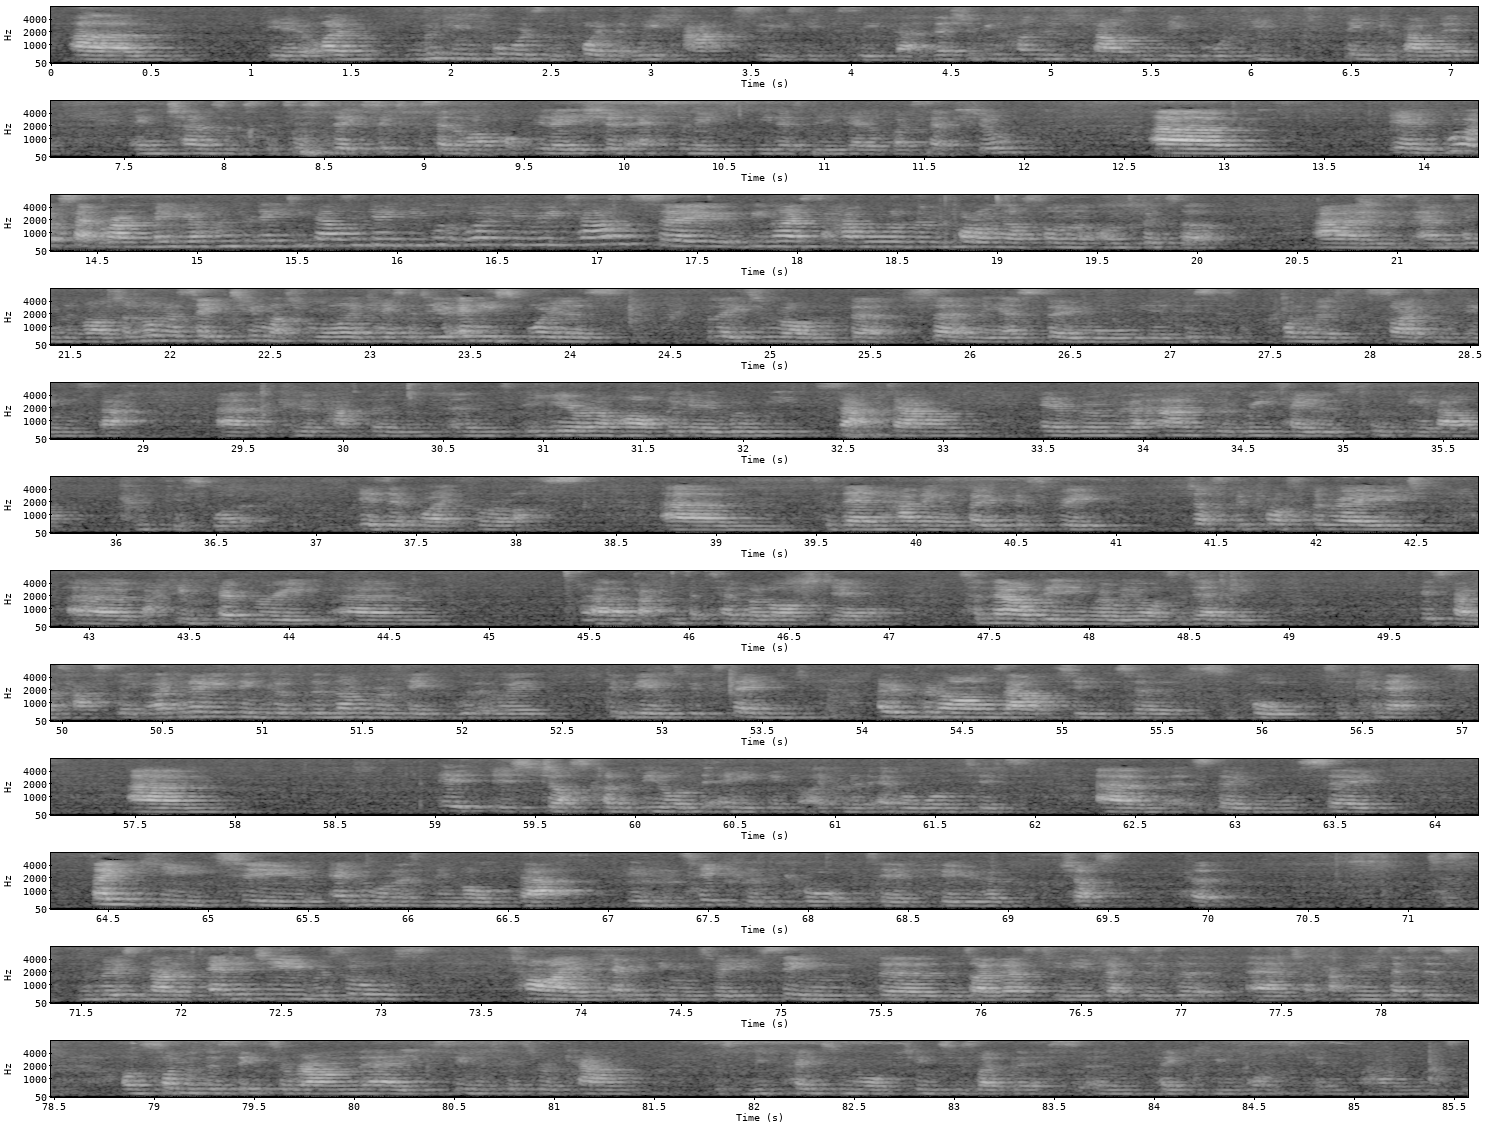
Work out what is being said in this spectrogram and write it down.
Um, you know, I'm looking forward to the point that we absolutely supersede that. There should be hundreds of thousands of people, if you think about it in terms of statistics, 6% of our population estimated to be lesbian, gay or bisexual. Um, it works at around maybe 180,000 gay people that work in retail, so it would be nice to have all of them following us on, on Twitter and, and taking advantage. I'm not going to say too much more in case I do any spoilers later on, but certainly as Stonewall, you know, this is one of the most exciting things that uh, could have happened. And a year and a half ago, when we sat down in a room with a handful of retailers talking about could this work? Is it right for us? Um, to then having a focus group just across the road uh, back in February, um, uh, back in September last year, to now being where we are today is fantastic. I can only think of the number of people that we're going to be able to extend open arms out to, to, to support, to connect. Um, it, it's just kind of beyond anything that I could have ever wanted um, at Stonewall. So thank you to everyone that's been involved with that, in particular the cooperative who have just put just the most amount of energy, resource, time, everything into it. You've seen the, the diversity newsletters, the uh, checkout newsletters on some of the seats around there. You've seen the Twitter account. There's going to be plenty more opportunities like this, and thank you once again for having me.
